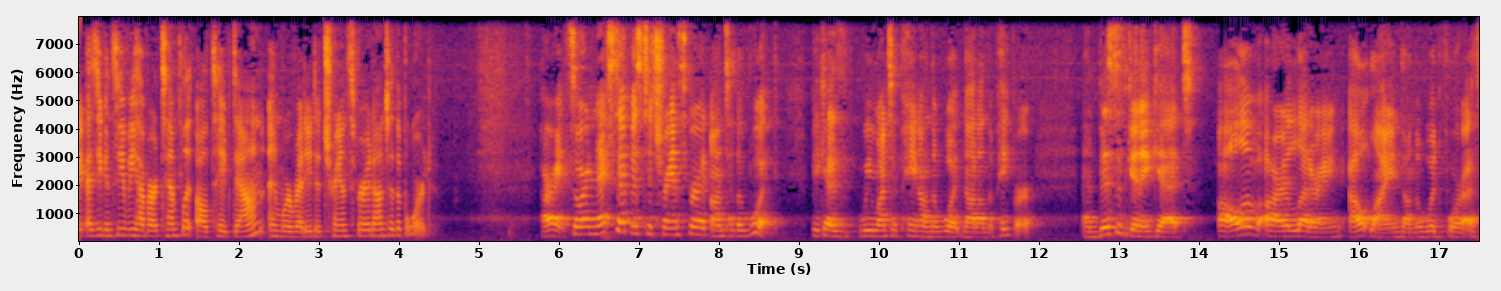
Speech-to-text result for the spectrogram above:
Right, as you can see, we have our template all taped down and we're ready to transfer it onto the board. All right, so our next step is to transfer it onto the wood because we want to paint on the wood, not on the paper. And this is gonna get all of our lettering outlined on the wood for us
